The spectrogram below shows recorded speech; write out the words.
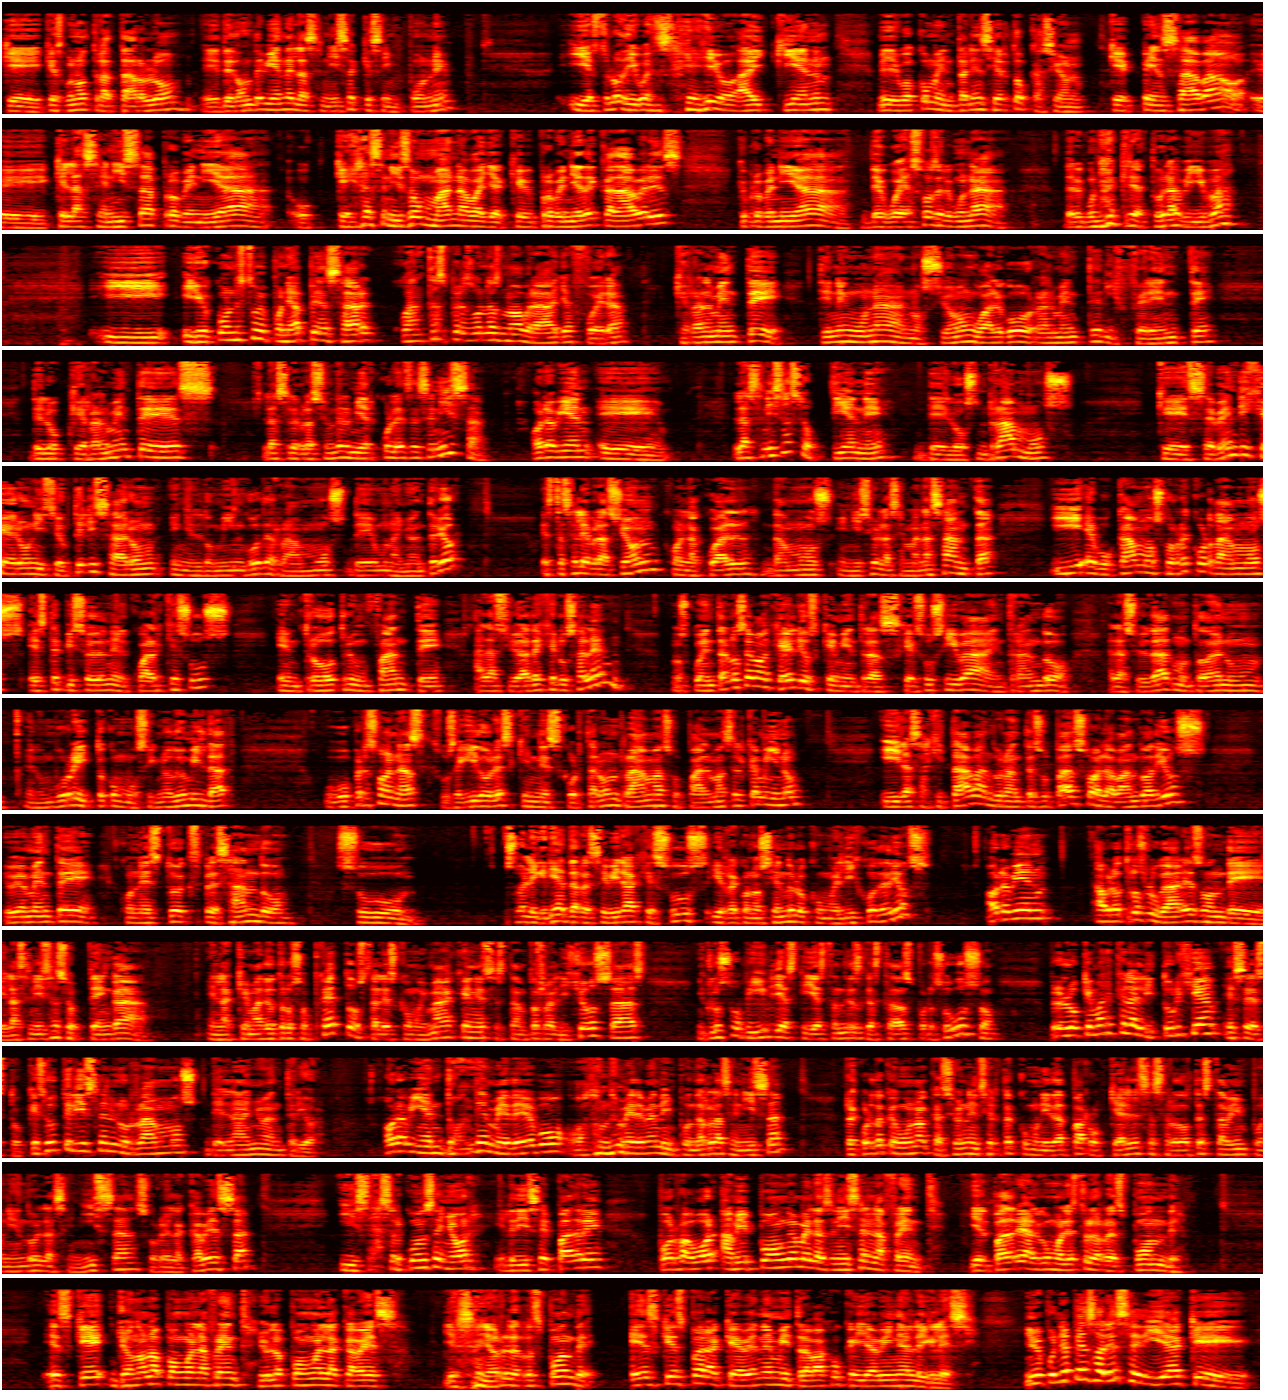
que, es bueno tratarlo, eh, de dónde viene la ceniza que se impone. Y esto lo digo en serio, hay quien me llegó a comentar en cierta ocasión que pensaba eh, que la ceniza provenía, o que era ceniza humana, vaya, que provenía de cadáveres, que provenía de huesos de alguna, de alguna criatura viva. Y, yo con esto me ponía a pensar cuántas personas no habrá allá afuera que realmente tienen una noción o algo realmente diferente de lo que realmente es la celebración del miércoles de ceniza. Ahora bien, eh, la ceniza se obtiene de los ramos que se bendijeron y se utilizaron en el domingo de ramos de un año anterior. Esta celebración con la cual damos inicio a la Semana Santa y evocamos o recordamos este episodio en el cual Jesús entró triunfante a la ciudad de Jerusalén, nos cuentan los evangelios que mientras Jesús iba entrando a la ciudad montado en un, en un burrito como signo de humildad, hubo personas, sus seguidores, quienes cortaron ramas o palmas del camino y las agitaban durante su paso alabando a Dios. Y obviamente con esto expresando su, su alegría de recibir a Jesús y reconociéndolo como el Hijo de Dios. Ahora bien, habrá otros lugares donde la ceniza se obtenga en la quema de otros objetos, tales como imágenes, estampas religiosas, incluso Biblias que ya están desgastadas por su uso. Pero lo que marca la liturgia es esto, que se utilicen los ramos del año anterior. Ahora bien, ¿dónde me debo o dónde me deben de imponer la ceniza? Recuerdo que en una ocasión en cierta comunidad parroquial el sacerdote estaba imponiendo la ceniza sobre la cabeza y se acercó un señor y le dice, Padre, por favor, a mí póngame la ceniza en la frente. Y el padre algo molesto le responde, es que yo no la pongo en la frente, yo la pongo en la cabeza. Y el señor le responde, es que es para que vean en mi trabajo que ya vine a la iglesia. Y me ponía a pensar ese día que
